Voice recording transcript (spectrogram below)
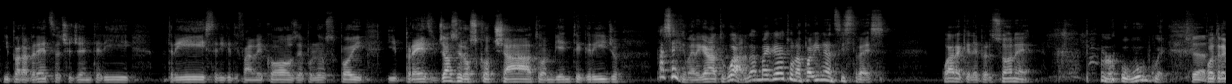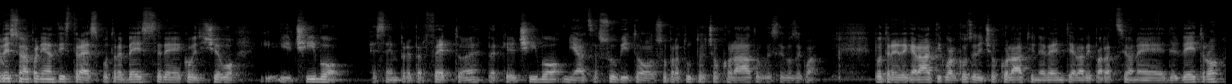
i parabrezza, c'è gente lì triste, lì che ti fanno le cose, poi, poi il prezzo, già se l'ho scocciato, ambiente grigio. Ma sai che mi ha regalato? Guarda, mi ha regalato una pallina antistress. Guarda che le persone parlano ovunque. Certo. Potrebbe essere una pallina antistress, potrebbe essere, come dicevo, il il cibo è sempre perfetto, eh, perché il cibo mi alza subito, soprattutto il cioccolato, queste cose qua. Potrei regalarti qualcosa di cioccolato inerente alla riparazione del vetro,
